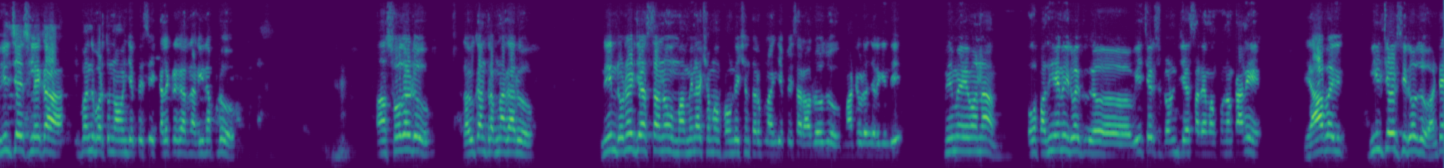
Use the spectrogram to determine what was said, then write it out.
వీల్ చైర్స్ లేక ఇబ్బంది పడుతున్నామని చెప్పేసి కలెక్టర్ గారిని అడిగినప్పుడు ఆ సోదరుడు రవికాంత్ రమణ గారు నేను డొనేట్ చేస్తాను మా మీనాక్షమ్మ ఫౌండేషన్ తరపున అని చెప్పేసి ఆ రోజు మాట ఇవ్వడం జరిగింది. మేము ఏమన్నా ఒక పదిహేను ఇరవై వీల్ చైర్స్ డొనేట్ చేస్తారేమో అనుకున్నాం కానీ యాభై వీల్ చైర్స్ ఈరోజు అంటే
